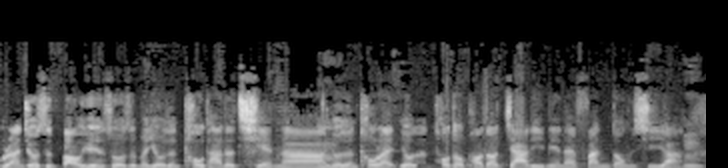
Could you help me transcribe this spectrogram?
不然就是抱怨说什么有人偷他的钱啊，嗯、有人偷来，有人偷偷跑到家里面来翻东西啊，嗯，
